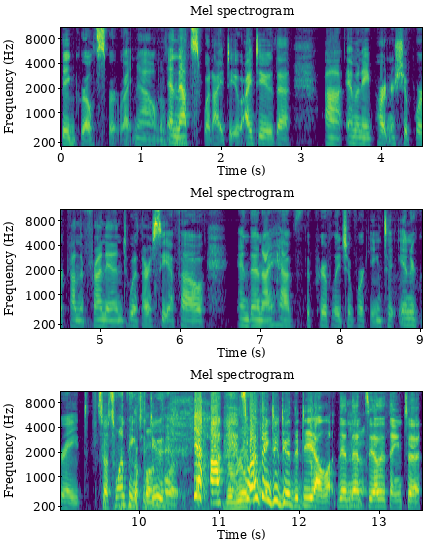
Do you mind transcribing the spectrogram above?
big growth spurt right now. Okay. And that's what I do. I do the uh, M&A partnership work on the front end with our CFO, and then I have the privilege of working to integrate. So it's one thing to do. part. yeah, The it's one part. thing to do the deal. Then Yeah. that's the other thing to,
